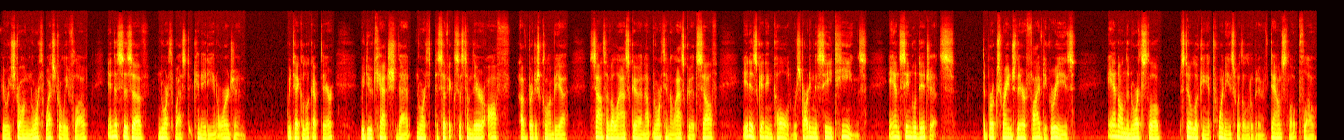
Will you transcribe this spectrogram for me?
Very strong northwesterly flow. And this is of northwest Canadian origin. We take a look up there. We do catch that North Pacific system there off of British Columbia, south of Alaska, and up north in Alaska itself, it is getting cold. We're starting to see teens and single digits. The Brooks range there 5 degrees, and on the north slope, still looking at 20s with a little bit of downslope flow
